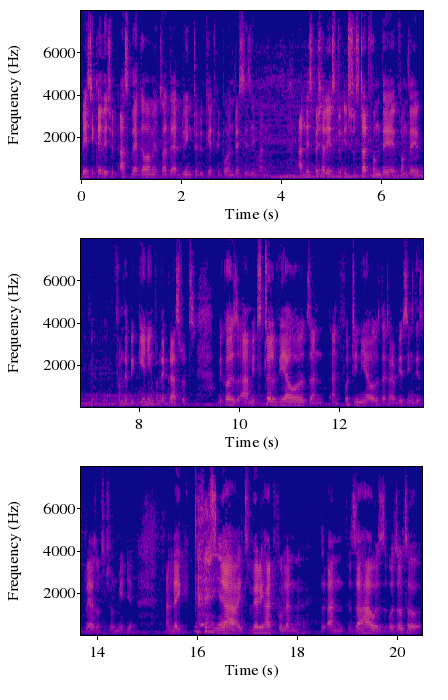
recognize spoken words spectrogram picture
basically they should ask their governments what they are doing to educate people on racism and and especially it's to, it should start from the from the from the beginning from the grassroots because um, it's 12 year olds and and 14 year olds that are abusing these players on social media and like it's, Yeah. yeah. it's very hurtful and and Zaha was was also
